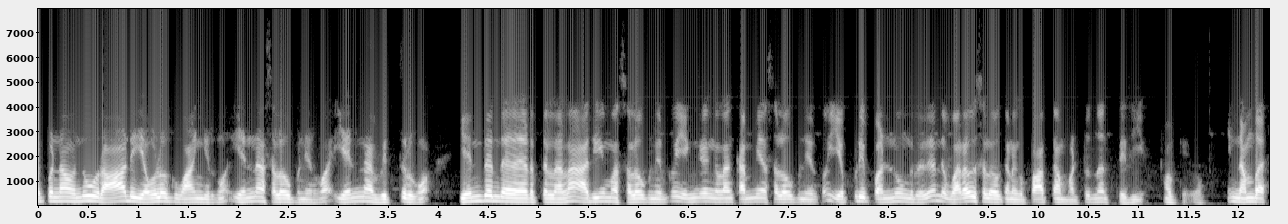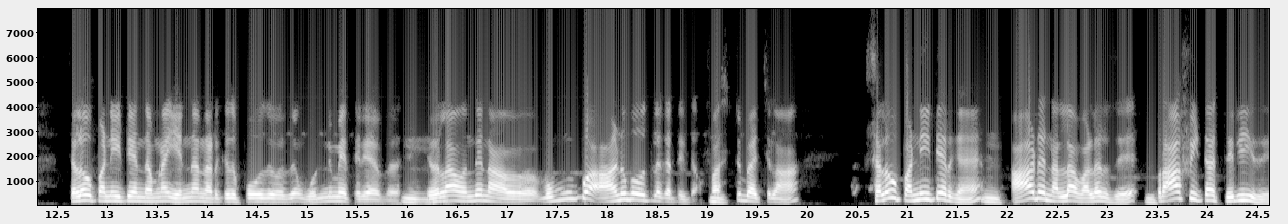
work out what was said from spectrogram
எப்படின்னா வந்து ஒரு ஆடு எவ்வளவுக்கு வாங்கியிருக்கோம் என்ன செலவு பண்ணியிருக்கோம் என்ன விற்றுருக்கோம் எந்தெந்த இடத்துலலாம் அதிகமாக செலவு பண்ணியிருக்கோம் எங்கெங்கெல்லாம் கம்மியாக செலவு பண்ணியிருக்கோம் எப்படி பண்ணுங்கிறது அந்த வரவு செலவு கணக்கு பார்த்தா மட்டும்தான் தெரியும் ஓகே ஓகே நம்ம செலவு பண்ணிக்கிட்டே இருந்தோம்னா என்ன நடக்குது போகுது வருது ஒன்றுமே தெரியாது இதெல்லாம் வந்து நான் ரொம்ப அனுபவத்தில் கற்றுக்கிட்டேன் ஃபர்ஸ்ட் பேட்ச்லாம் செலவு பண்ணிக்கிட்டே இருக்கேன். ஆடு நல்லா வளருது. ப்ராஃபிட்டாக தெரியுது.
